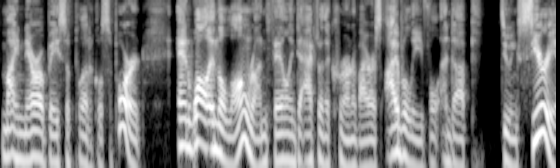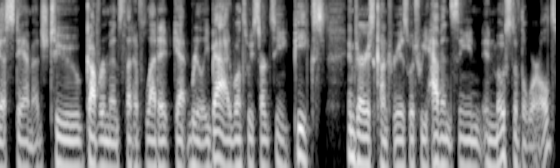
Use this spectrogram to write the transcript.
my narrow base of political support. And while in the long run, failing to act on the coronavirus, I believe will end up doing serious damage to governments that have let it get really bad. Once we start seeing peaks in various countries, which we haven't seen in most of the world,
